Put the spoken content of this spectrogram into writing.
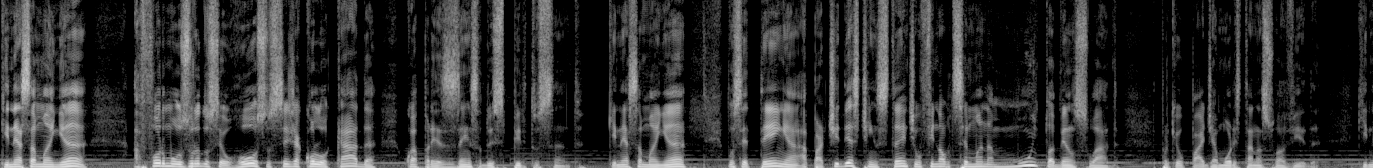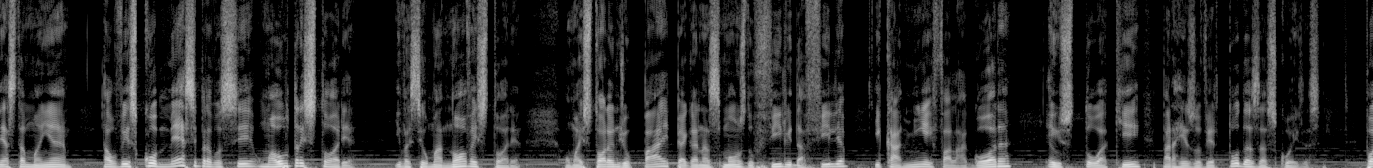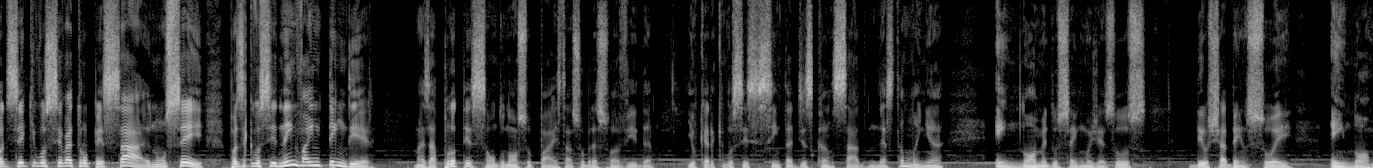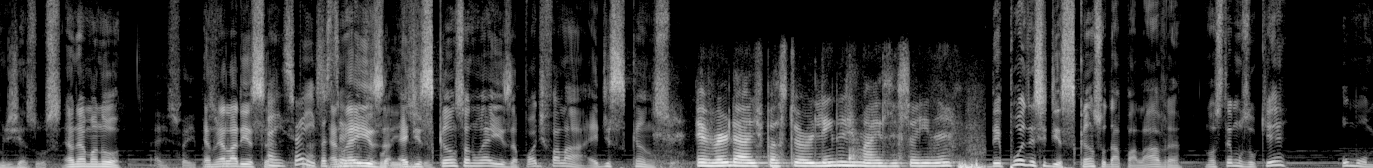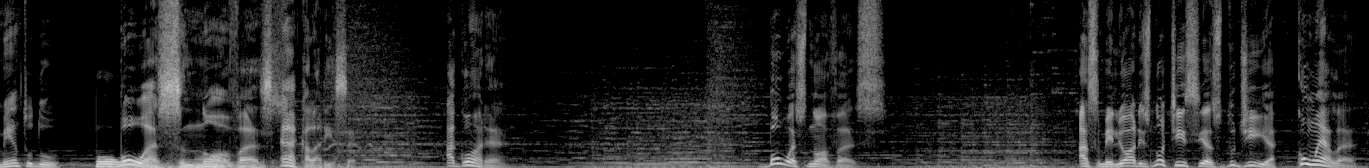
Que nessa manhã a formosura do seu rosto seja colocada com a presença do Espírito Santo que nessa manhã você tenha, a partir deste instante, um final de semana muito abençoado, porque o Pai de amor está na sua vida. Que nesta manhã talvez comece para você uma outra história e vai ser uma nova história. Uma história onde o pai pega nas mãos do filho e da filha e caminha e fala: Agora eu estou aqui para resolver todas as coisas. Pode ser que você vai tropeçar, eu não sei, pode ser que você nem vai entender, mas a proteção do nosso Pai está sobre a sua vida e eu quero que você se sinta descansado nesta manhã, em nome do Senhor Jesus. Deus te abençoe, em nome de Jesus. É, não é, Manu? É isso aí, É, pastor. não é, Larissa? É isso aí, É, pastor. não é Isa? É descanso ou não é Isa? Pode falar, é descanso. É verdade, pastor. Lindo demais isso aí, né? Depois desse descanso da palavra, nós temos o quê? O momento do Boas Novas. É, Clarissa. Agora, Boas Novas. As melhores notícias do dia com ela.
